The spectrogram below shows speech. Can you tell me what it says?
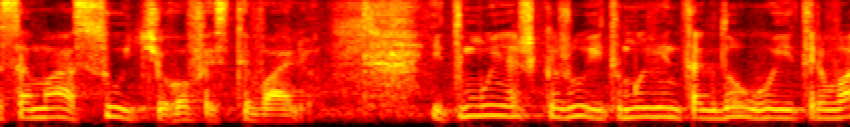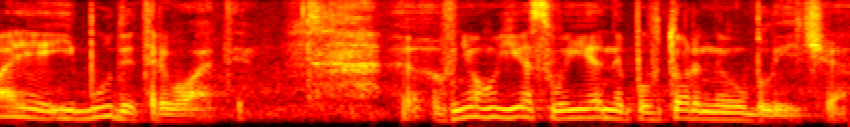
сама суть цього фестивалю. І тому я ж кажу, і тому він так довго і триває, і буде тривати. В нього є своє неповторне обличчя.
